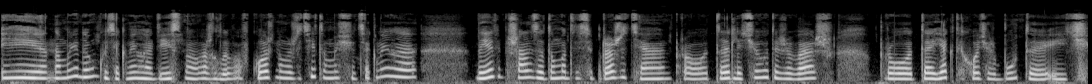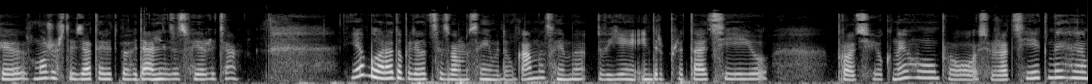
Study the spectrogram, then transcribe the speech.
І, на мою думку, ця книга дійсно важлива в кожному житті, тому що ця книга дає тобі шанс задуматися про життя, про те, для чого ти живеш, про те, як ти хочеш бути, і чи зможеш ти взяти відповідальність за своє життя. Я була рада поділитися з вами своїми думками, своїми своєю інтерпретацією про цю книгу, про сюжет цієї книги.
